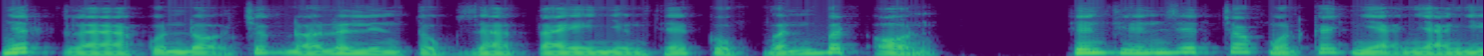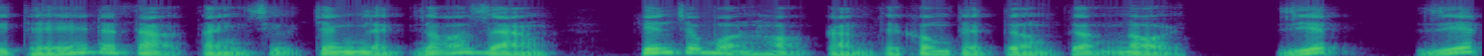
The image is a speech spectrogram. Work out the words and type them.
nhất là quân đội trước đó đã liên tục ra tay nhưng thế cục vẫn bất ổn. Thiên thiến giết chóc một cách nhẹ nhàng như thế đã tạo thành sự tranh lệch rõ ràng, khiến cho bọn họ cảm thấy không thể tưởng tượng nổi. Giết, giết.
